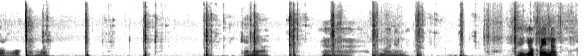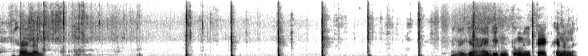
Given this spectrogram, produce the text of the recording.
โอ้โหแข็งเว้ยแค่นี้เหรออ่าประมาณนั้นแหละเดี๋ยวยกไปหนักไม่ใช่แล้วหรอกแล้วก็อย่าให้ดินตรงนี้แตกแค่นั้นแหละ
